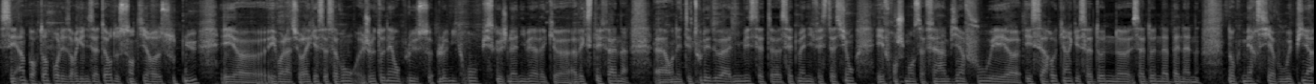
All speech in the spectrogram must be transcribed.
C'est important pour les organisateurs de se sentir soutenus. Et, euh, et voilà, sur la caisse à savon, je tenais en plus le micro puisque je l'ai animé avec, euh, avec Stéphane. Euh, on était tous les deux à animer cette, euh, cette manifestation et franchement, ça fait un bien fou et, et ça requinque et ça donne, ça donne la banane. Donc merci à vous. Et puis un,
